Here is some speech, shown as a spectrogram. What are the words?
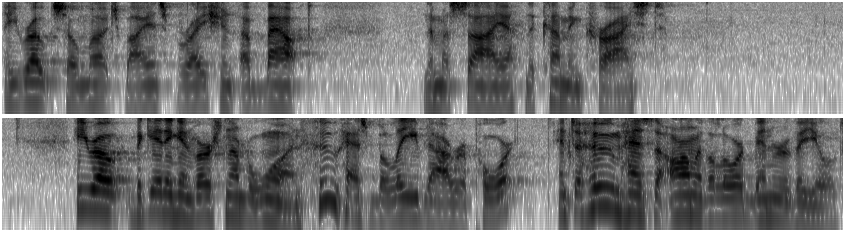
he wrote so much by inspiration about the Messiah, the coming Christ. He wrote, beginning in verse number one Who has believed our report, and to whom has the arm of the Lord been revealed?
